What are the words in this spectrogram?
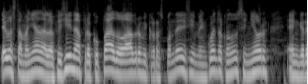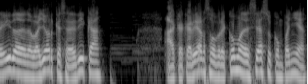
Llego esta mañana a la oficina preocupado, abro mi correspondencia y me encuentro con un señor engreído de Nueva York que se dedica a cacarear sobre cómo desea su compañía.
